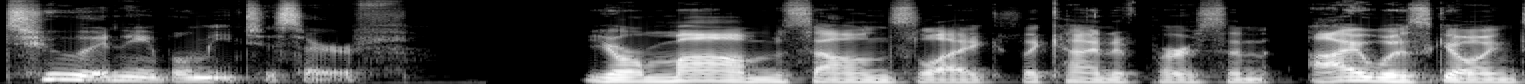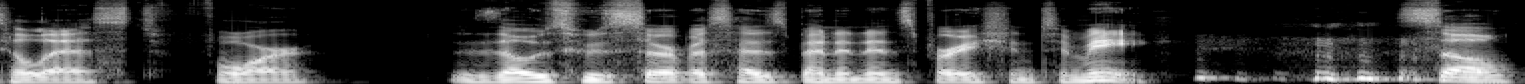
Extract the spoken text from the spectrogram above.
to enable me to serve. Your mom sounds like the kind of person I was going to list for those whose service has been an inspiration to me. so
